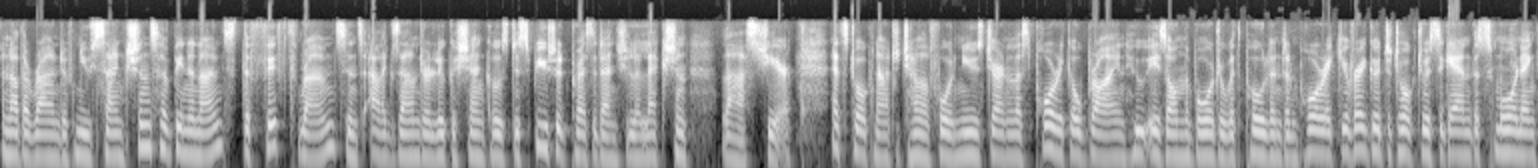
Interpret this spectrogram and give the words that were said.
Another round of new sanctions have been announced, the fifth round since Alexander Lukashenko's disputed presidential election last year. Let's talk now to Channel 4 News journalist Pádraig O'Brien, who is on the border with Poland. And Pádraig, you're very good to talk to us again this morning.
